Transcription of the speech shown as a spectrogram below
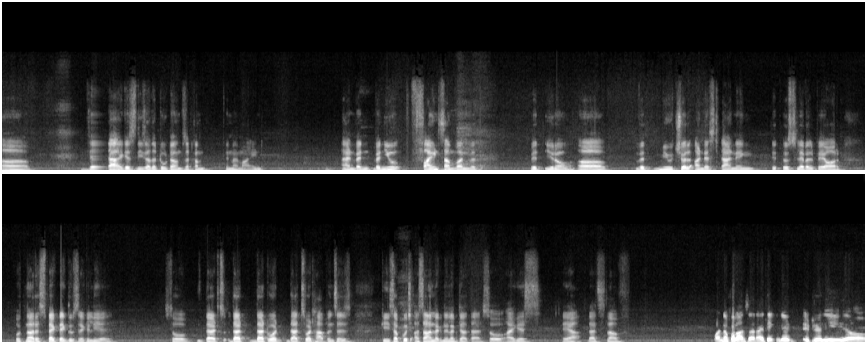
Uh, yeah, I guess these are the two terms that come in my mind. And when when you find someone with with you know uh, with mutual understanding इ- उस लेवल पे और उतना रिस्पेक्ट एक दूसरे के लिए so that's that that what that's what happens is कि सब कुछ आसान लगने लग जाता है so I guess yeah that's love Wonderful answer, and I think it it really uh,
